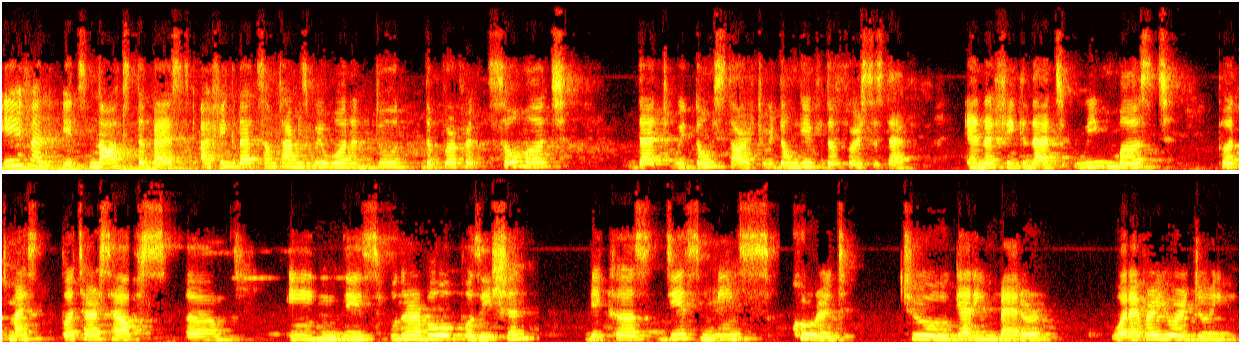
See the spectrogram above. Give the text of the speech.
Even it's not the best. I think that sometimes we want to do the perfect so much that we don't start we don't give the first step. And i think that we must put my put ourselves um, in this vulnerable position because this means courage to getting better whatever you are doing.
